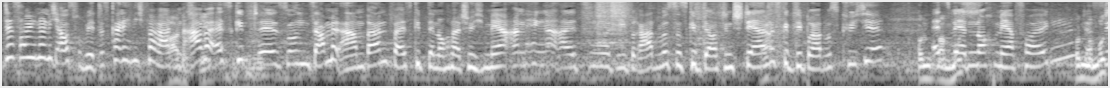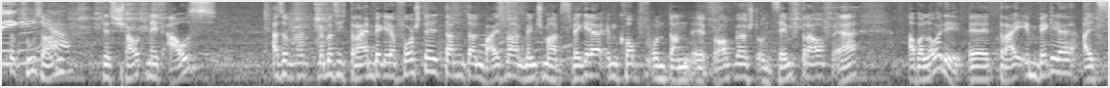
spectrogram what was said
Das habe ich noch nicht ausprobiert, das kann ich nicht verraten. Ah, Aber geht. es gibt äh, so ein Sammelarmband, weil es gibt ja noch natürlich mehr Anhänger als nur die Bratwurst. Es gibt ja auch den Stern, Ja. es gibt die Bratwurstküche. Und es werden muss- noch mehr folgen. Und man Deswegen, muss dazu sagen, das schaut nicht aus. Also wenn- man sich drei im Wegeler vorstellt, dann, dann weiß man, Mensch, man hat das Wegeler im Kopf und dann äh, Bratwurst und Senf drauf. Ja. Aber Leute, äh, drei im Wegeler als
